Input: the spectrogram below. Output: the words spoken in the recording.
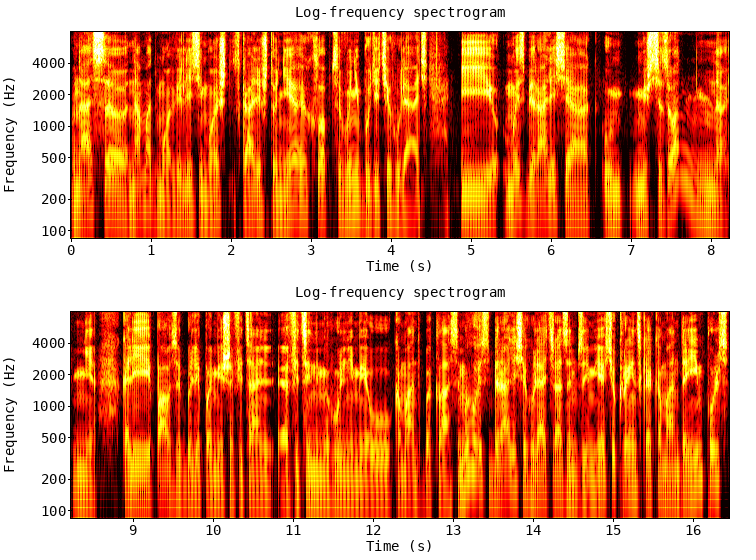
у нас э, нам адмовілі зімой сказали что не хлопцы вы не будете гуляць і мы збіраліся у міжсезон не калі паўзы былі паміж афіцыяль афіцыйнымі гульнямі у каманд бы класы мы збіраліся гуляць разам з ім ёсць украінская команда імпульс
